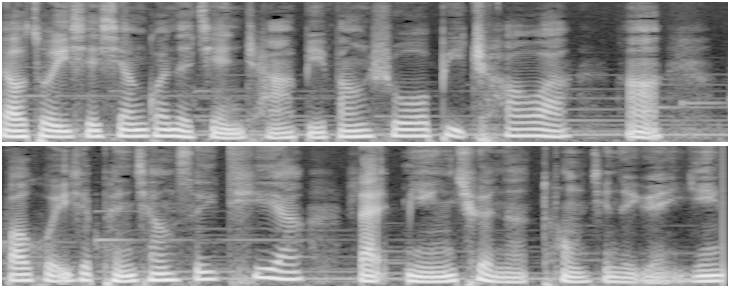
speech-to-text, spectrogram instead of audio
要做一些相关的检查，比方说 B 超啊啊，包括一些盆腔 CT 啊，来明确呢痛经的原因。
